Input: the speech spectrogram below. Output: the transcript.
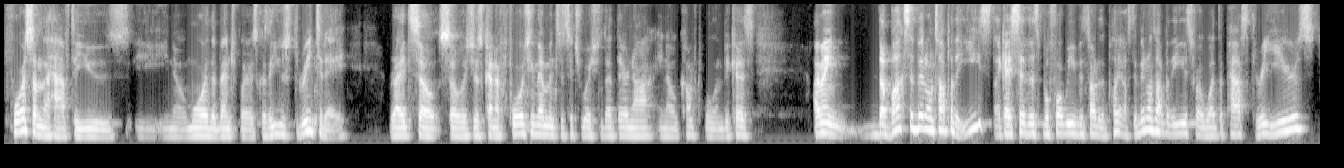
Force them to have to use, you know, more of the bench players because they used three today, right? So, so it's just kind of forcing them into situations that they're not, you know, comfortable in because. I mean, the Bucks have been on top of the East. Like I said this before we even started the playoffs. They've been on top of the East for what the past three years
